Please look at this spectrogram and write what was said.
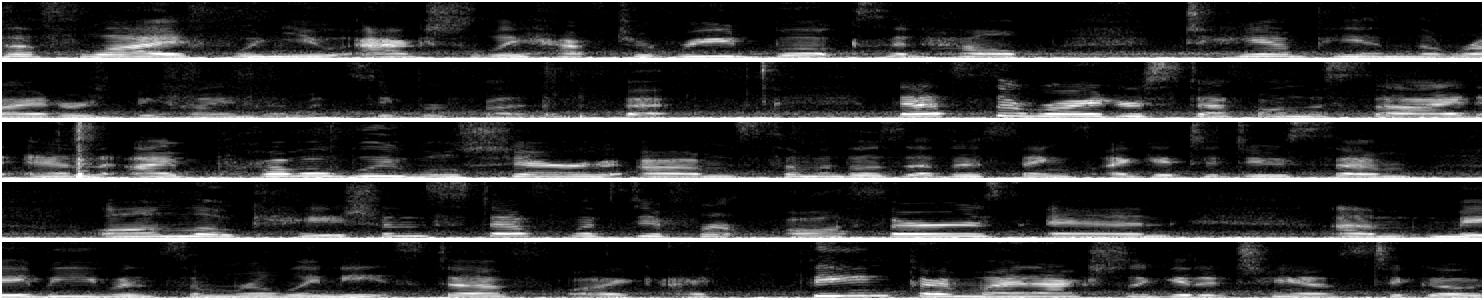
tough life when you actually have to read books and help champion the writers behind them. It's super fun. But that's the writer stuff on the side. And I probably will share um, some of those other things. I get to do some on location stuff with different authors and um, maybe even some really neat stuff. Like I think I might actually get a chance to go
